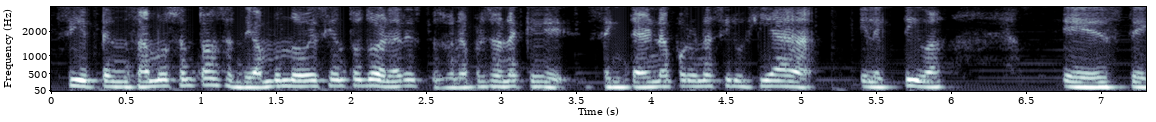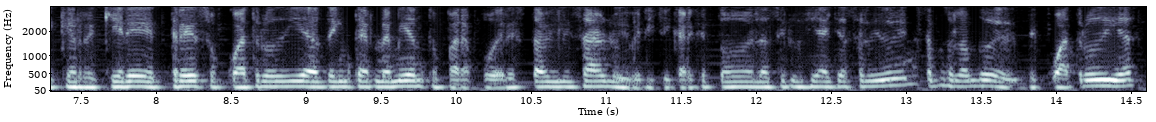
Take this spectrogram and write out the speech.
Si pensamos entonces, digamos 900 dólares, pues una persona que se interna por una cirugía electiva este, que requiere tres o cuatro días de internamiento para poder estabilizarlo y verificar que toda la cirugía haya salido bien, estamos hablando de, cuatro días.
